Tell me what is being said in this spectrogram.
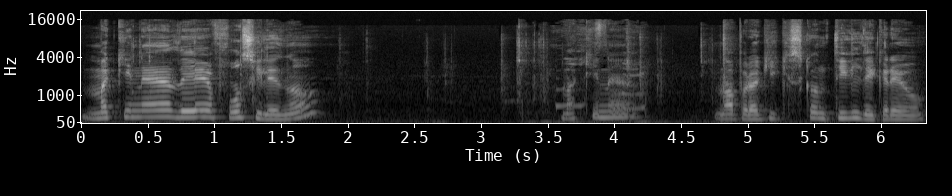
Máquina de fósiles, ¿no? Máquina... No, pero aquí es con tilde, creo.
